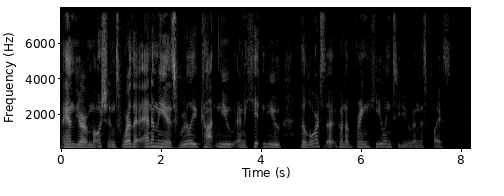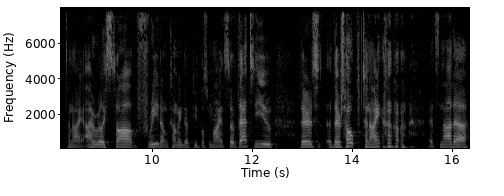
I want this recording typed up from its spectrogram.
and your emotions where the enemy has really gotten you and hitting you. The Lord's uh, going to bring healing to you in this place tonight. I really saw freedom coming to people's minds. So if that's you, there's, there's hope tonight. it's not a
